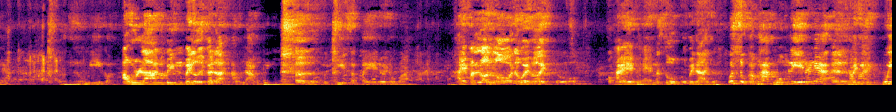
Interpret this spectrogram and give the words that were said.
เนี่ยเอาหวีก่อน เอาลานบินไปเลยก็ได้ เอาล้างวิงนะเออมึงฉีดสเปรย์ด้วยเหรอวะให้มันหล่อๆนะเว้ยเฮ้ยดู ให้ไอ้แผนมันสู้กูไม่ได้เลย ว่าสุขภาพผมดีนะเนี่ยเออทำเป็นไมไง หวี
